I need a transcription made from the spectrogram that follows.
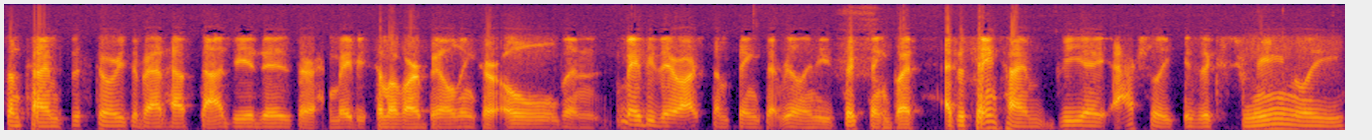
sometimes the stories about how stodgy it is or maybe some of our buildings are old and maybe there are some things that really need fixing. But at the same time, VA actually is extremely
